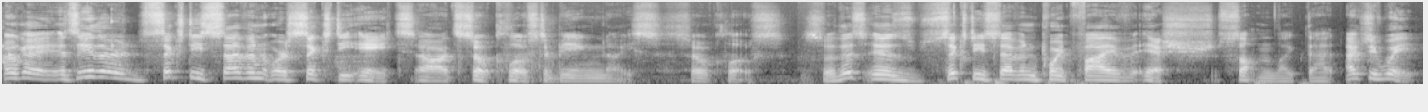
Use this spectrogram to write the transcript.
Okay, it's either 67 or 68. Oh, it's so close to being nice. So close. So this is 67.5-ish, something like that. Actually, wait.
